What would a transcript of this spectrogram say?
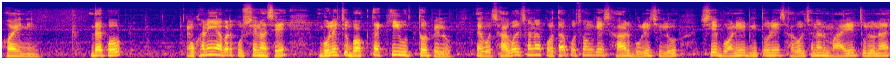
হয়নি। দেখো, ওখানেই আবার কোশ্চেন আছে বলেছে, বক্তা কি উত্তর পেল? দেখো, ছাগলছানা কথা প্রসঙ্গে সার বলেছিল, সে বনের ভিতরে ছাগলছানার মায়ের তুলনায়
